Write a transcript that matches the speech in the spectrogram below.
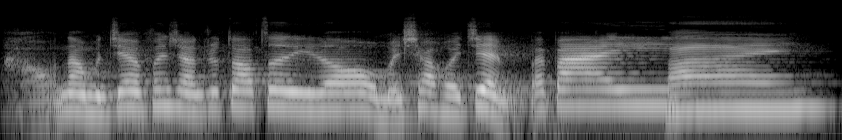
好，那我们今天的分享就到这里喽，我们下回见，拜拜。拜。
